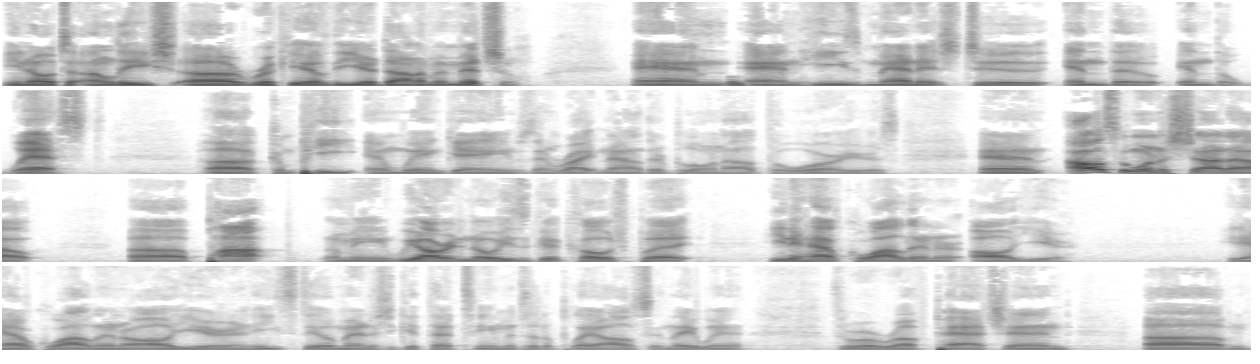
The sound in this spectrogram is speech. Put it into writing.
you know, to unleash uh, rookie of the year Donovan Mitchell, and and he's managed to in the in the West uh, compete and win games, and right now they're blowing out the Warriors. And I also want to shout out uh, Pop. I mean, we already know he's a good coach, but he didn't have Kawhi Leonard all year. He didn't have Kawhi Leonard all year, and he still managed to get that team into the playoffs, and they went through a rough patch. And um,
